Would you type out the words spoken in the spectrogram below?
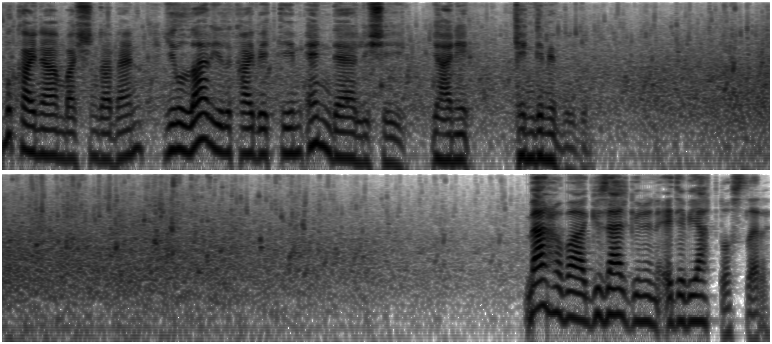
bu kaynağın başında ben yıllar yılı kaybettiğim en değerli şeyi yani kendimi buldum. Merhaba güzel günün edebiyat dostları.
